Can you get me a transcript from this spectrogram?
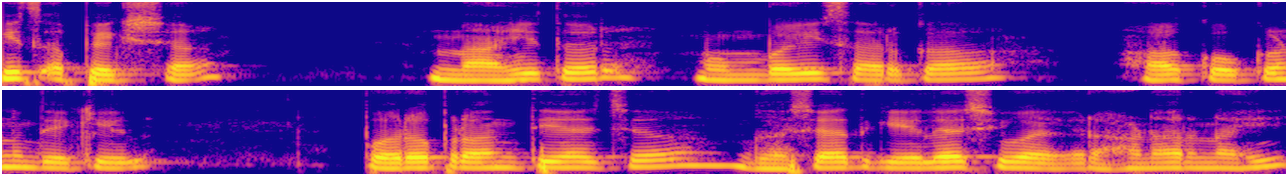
हीच अपेक्षा. नाही तर मुंबईसारखा हा कोकण देखील परप्रांतीयाच्या घशात गेल्याशिवाय राहणार नाही.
